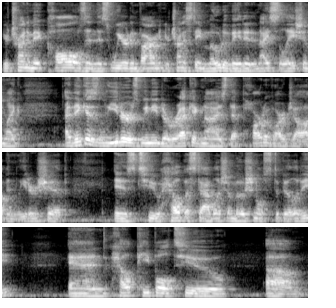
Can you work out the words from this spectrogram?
you're trying to make calls in this weird environment, you're trying to stay motivated in isolation. Like I think as leaders we need to recognize that part of our job in leadership is to help establish emotional stability and help people to um,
